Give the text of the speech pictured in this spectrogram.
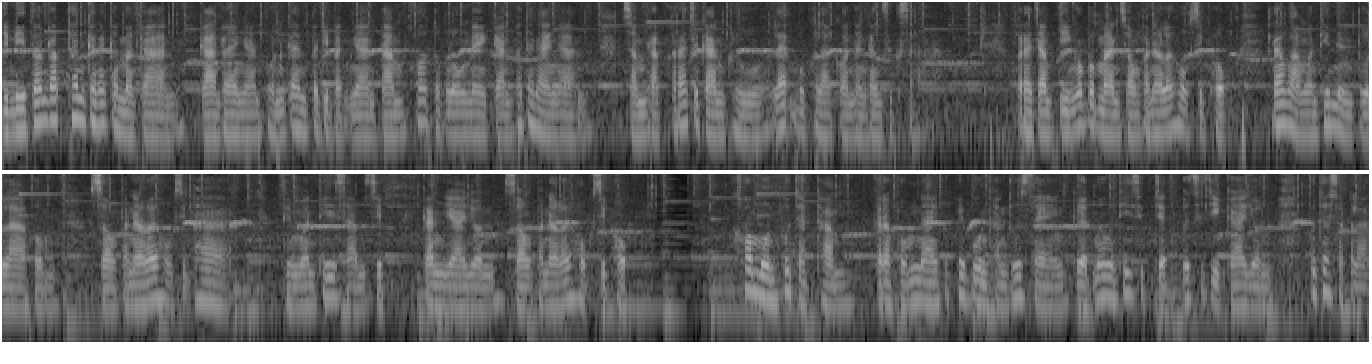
ยินดีต้อนรับท่านคณะกรรมการ การรายงานผลการปฏิบัติงานตามข้อตกลงในการพัฒนางานสำหรับข้าราชการครูและบุคลากรทางการศึกษา ประจำปีงบประมาณ 2566 ระหว่างวันที่ 1 ตุลาคม 2565 ถึงวันที่ 30 กันยายน 2566 ข้อมูลผู้จัดทำกระผมนายพุทธไพบูลขันธุแสง เกิดเมื่อวันที่ 17 พฤศจิกายน พุทธศักราช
